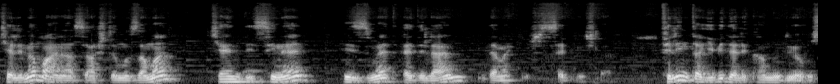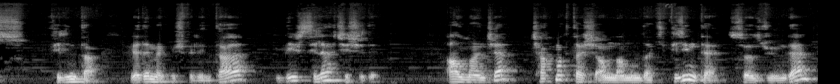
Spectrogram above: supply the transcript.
kelime manası açtığımız zaman kendisine hizmet edilen demekmiş sevgili Filinta gibi delikanlı diyoruz. Filinta. Ne demekmiş filinta? Bir silah çeşidi. Almanca çakmak taşı anlamındaki filinte sözcüğünden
